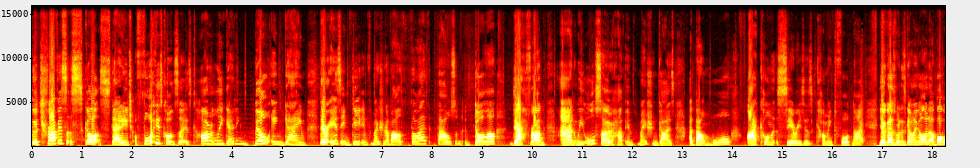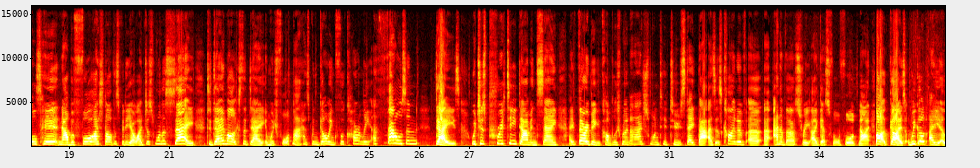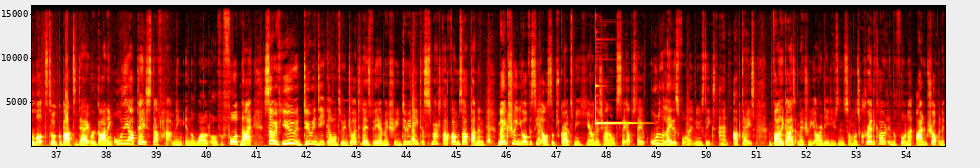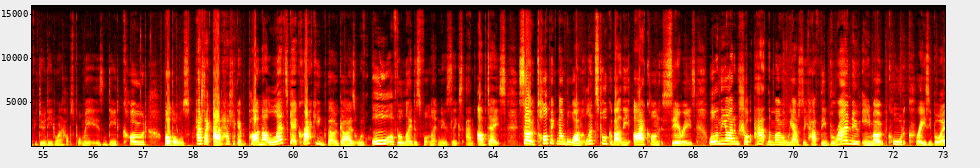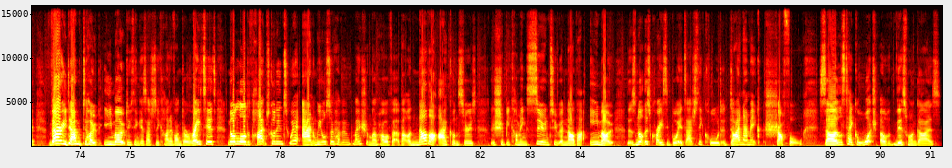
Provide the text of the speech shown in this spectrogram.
The Travis Scott stage for his concert is currently getting built in game. There is indeed information about a $5,000 death run, and we also have information, guys, about more icon series is coming to Fortnite. Yo guys, what is going on? Bobblez here. Now before I start this video, I just want to say today marks the day in which Fortnite has been going for currently a thousand days, which is pretty damn insane. A very big accomplishment, and I just wanted to state that as it's kind of uh, an anniversary, I guess, for Fortnite. But guys, we got a, a lot to talk about today regarding all the update stuff happening in the world of Fortnite. So if you do indeed go on to enjoy today's video, make sure you do indeed smash that thumbs up button. Make sure you obviously are subscribed to me here on the channel to stay up to date with all of the latest Fortnite news leaks and updates. And finally, guys, make sure you are indeed using someone's credit code in the Fortnite item shop. And if you do indeed want to help support me, it is indeed code bobblez. Hashtag ad, hashtag partner. Let's get cracking though, guys, with all of the latest Fortnite news leaks and updates. So, topic number one, let's talk about the Icon series. Well, in the item shop at the moment, we actually have the brand new emote called Crazy Boy. Very damn dope emote. Do think it's actually kind of underrated. Not a lot of hype's gone into it, and we also have information though, however, about another Icon series that should be coming soon to another emote. That's not this Crazy Boy. It's actually called a Dynamic Shuffle. So let's take a watch of this one, guys.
